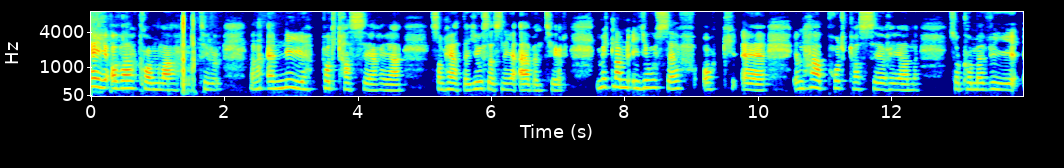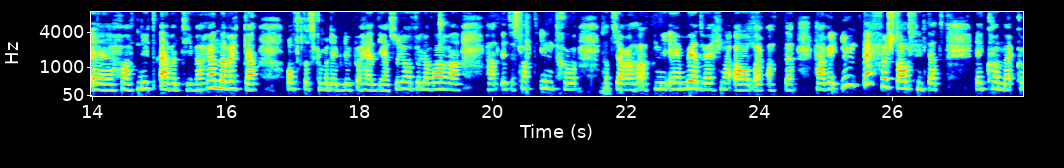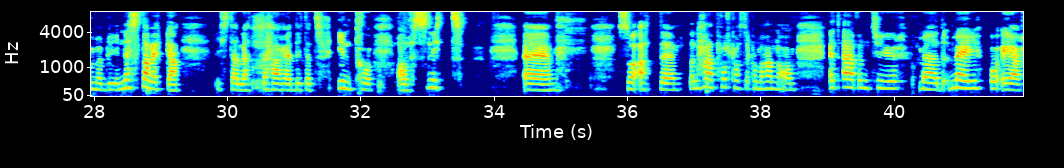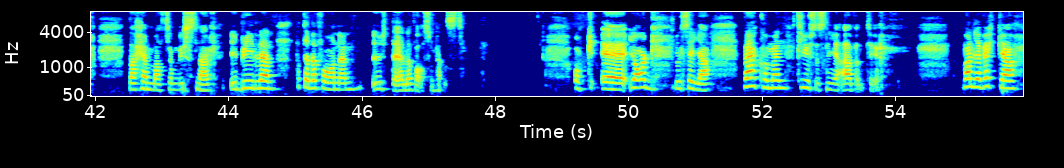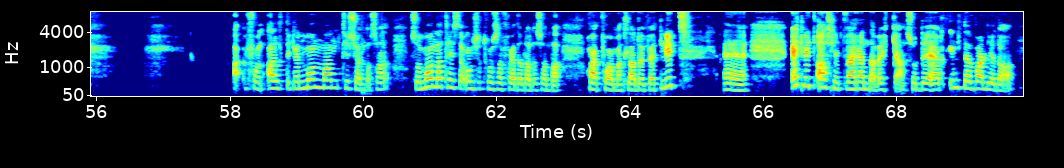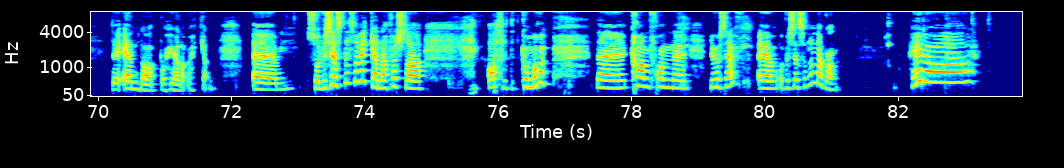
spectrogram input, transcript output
Hej och välkomna till en ny podcastserie som heter Josefs nya äventyr. Mitt namn är Josef och eh, i den här podcastserien så kommer vi eh, ha ett nytt äventyr varenda vecka. Oftast kommer det bli på helger så jag ville vara här ett lite snabbt intro för att göra att ni är medvetna över att det eh, här är inte första avsnittet. Det kommer, kommer bli nästa vecka istället. Det här är ett litet introavsnitt. Eh, så att eh, den här podcasten kommer handla om ett äventyr med mig och er där hemma som lyssnar i bilen, på telefonen, ute eller vad som helst. Och eh, jag vill säga välkommen till Jusses nya äventyr. Varje vecka från antingen måndag till söndag. Så, så måndag, tisdag, onsdag, torsdag, fredag, lördag, söndag har jag på mig att ladda upp ett nytt eh, ett nytt avsnitt varenda vecka. Så det är inte varje dag. Det är en dag på hela veckan. Eh, så vi ses nästa vecka när första avsnittet kommer upp. Det är kram från eh, Josef eh, och vi ses en annan gång. Hejdå!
